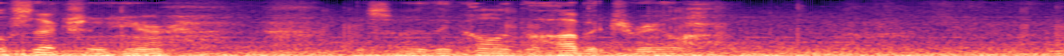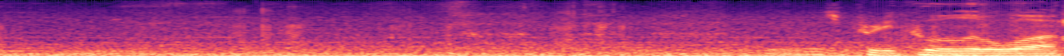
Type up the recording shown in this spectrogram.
Little section here. That's why they call it the Hobbit Trail. It's a pretty cool little walk.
